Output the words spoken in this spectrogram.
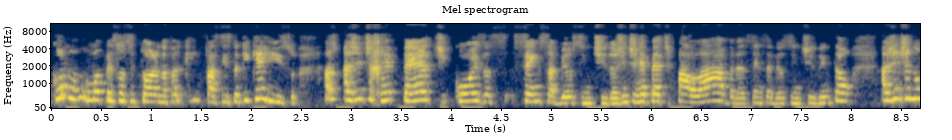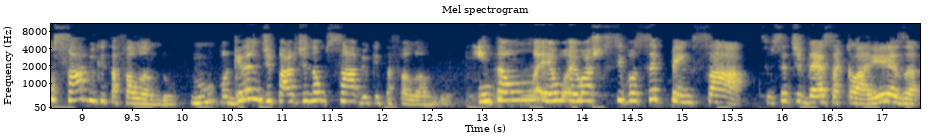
Como uma pessoa se torna fascista? O que, que é isso? A, a, gente repete coisas sem saber o sentido, a gente repete palavras sem saber o sentido. Então, a gente não sabe o que está falando. Uma grande parte não sabe o que está falando. Então, eu, eu acho que se você pensar se você tiver essa clareza,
